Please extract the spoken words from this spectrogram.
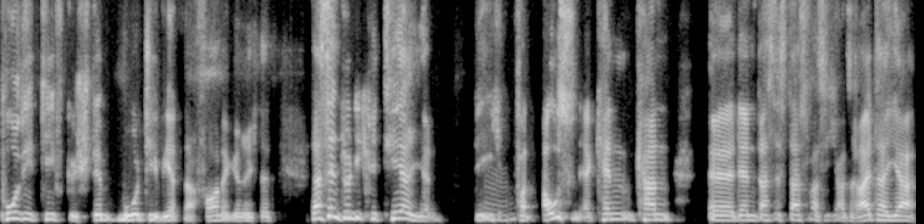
positiv gestimmt, motiviert nach vorne gerichtet. Das sind so die Kriterien, die mhm. ich von außen erkennen kann, äh, denn das ist das, was ich als Reiter ja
